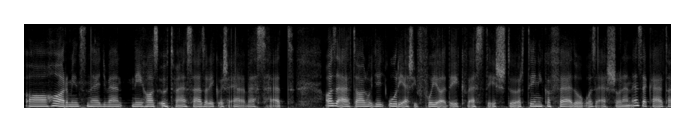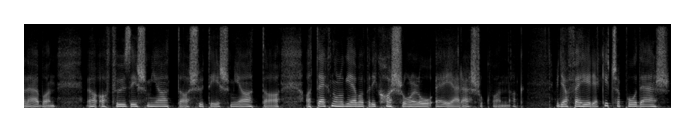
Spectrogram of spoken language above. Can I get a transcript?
a 30-40, néha az 50 százalékos elveszhet, azáltal, hogy egy óriási folyadékvesztés történik a feldolgozás során. Ezek általában a főzés miatt, a sütés miatt, a, a technológiában pedig hasonló eljárások vannak. Ugye a fehérje kicsapódás,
